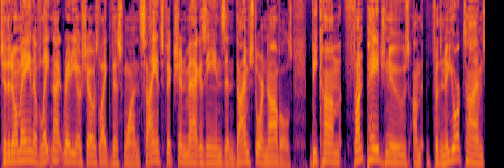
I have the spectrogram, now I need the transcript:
to the domain of late night radio shows like this one, science fiction magazines, and dime store novels become front page news on the, for the New York Times,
